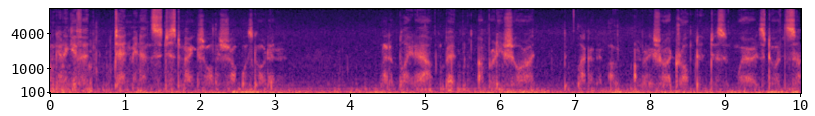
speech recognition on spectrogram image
I'm to give it 10 minutes just to make sure the shot was good and let it bleed out. But I'm pretty sure I, pretty sure I dropped it just where it stood. So.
